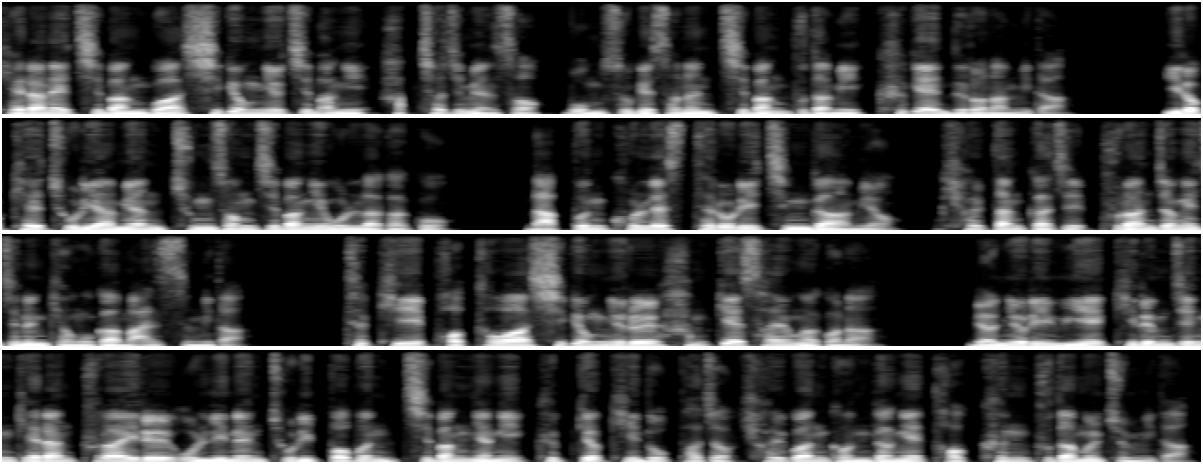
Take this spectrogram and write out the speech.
계란의 지방과 식용유 지방이 합쳐지면서 몸속에서는 지방 부담이 크게 늘어납니다. 이렇게 조리하면 중성지방이 올라가고 나쁜 콜레스테롤이 증가하며 혈당까지 불안정해지는 경우가 많습니다. 특히 버터와 식용유를 함께 사용하거나 면 요리 위에 기름진 계란 프라이를 올리는 조리법은 지방량이 급격히 높아져 혈관 건강에 더 큰 부담을 줍니다.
